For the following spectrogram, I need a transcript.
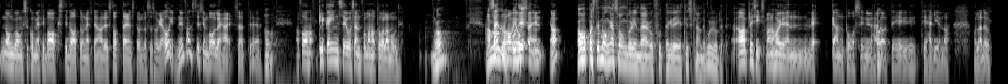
någon gång så kom jag tillbaks till datorn efter att den hade stått där en stund och så såg jag oj, nu fanns det symboler här. Så att eh, ja. man får klicka in sig och sen får man ha tålamod. Ja. ja sen har vi det, också en... Ja. Jag hoppas det är många som går in där och fotar grejer i Tyskland. Det vore roligt. Ja, precis. Man har ju en veckan på sig nu här ja. då, till, till helgen då och ladda upp.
